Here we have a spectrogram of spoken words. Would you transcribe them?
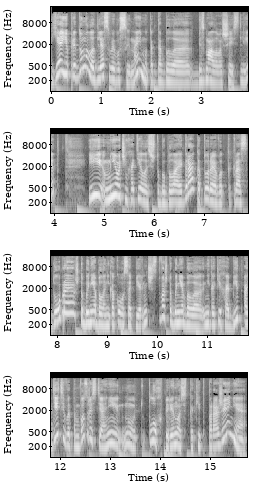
Я ее придумала для своего сына, ему тогда было без малого 6 лет. И мне очень хотелось, чтобы была игра, которая вот как раз добрая, чтобы не было никакого соперничества, чтобы не было никаких обид. А дети в этом возрасте, они ну, плохо переносят какие-то поражения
